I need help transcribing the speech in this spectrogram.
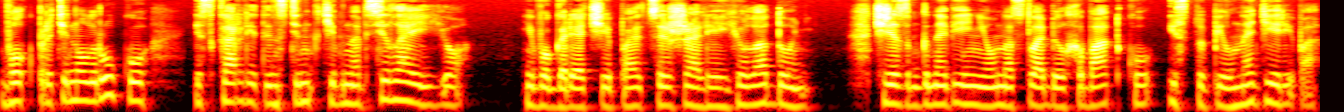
Волк протянул руку, и Скарлетт инстинктивно взяла ее. Его горячие пальцы сжали ее ладонь. Через мгновение он ослабил хватку и ступил на дерево.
